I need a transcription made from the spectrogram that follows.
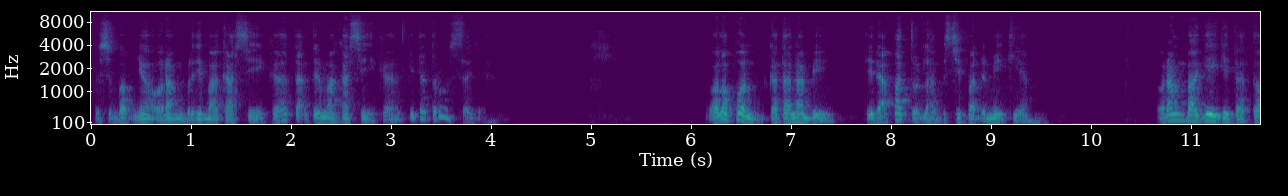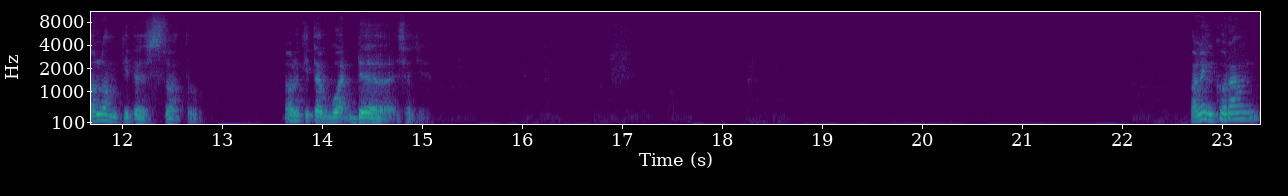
Itu sebabnya orang berterima kasih ke, tak terima kasih ke, kita terus saja. Walaupun, kata Nabi, tidak patutlah bersifat demikian. Orang bagi kita, tolong kita sesuatu. Lalu kita buat de saja. Paling kurang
